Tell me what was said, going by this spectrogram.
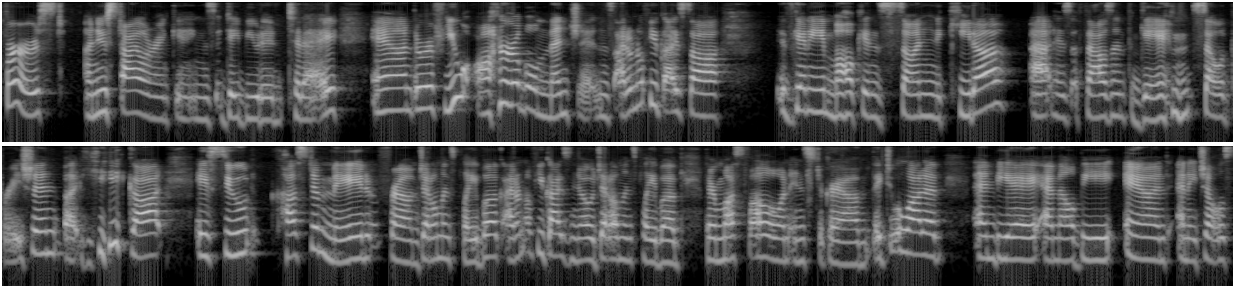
first, a new style rankings debuted today, and there were a few honorable mentions. I don't know if you guys saw Evgeny Malkin's son, Nikita, at his 1000th game celebration, but he got a suit custom made from Gentleman's Playbook. I don't know if you guys know Gentleman's Playbook. They're must follow on Instagram. They do a lot of NBA, MLB, and NHL's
